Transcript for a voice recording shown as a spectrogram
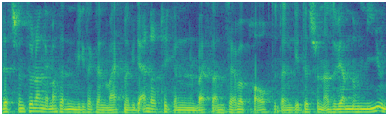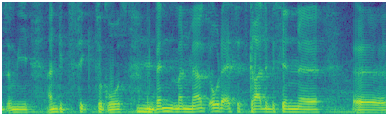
das schon so lange gemacht hat, dann, wie gesagt, dann weiß man, wie der andere tickt, dann weiß man, was man selber braucht und dann geht das schon. Also wir haben noch nie uns irgendwie angezickt so groß. Mhm. Und wenn man merkt, oh, da ist jetzt gerade ein bisschen äh, äh,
